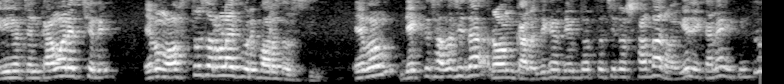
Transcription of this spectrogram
ইনি হচ্ছেন কামারের ছেলে এবং অস্ত্র চালনায় পুরো পারদর্শী এবং দেখতে সাদা সিধা রং কালো, যেখানে দেবদত্ত ছিল সাদা রঙের, এখানে কিন্তু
